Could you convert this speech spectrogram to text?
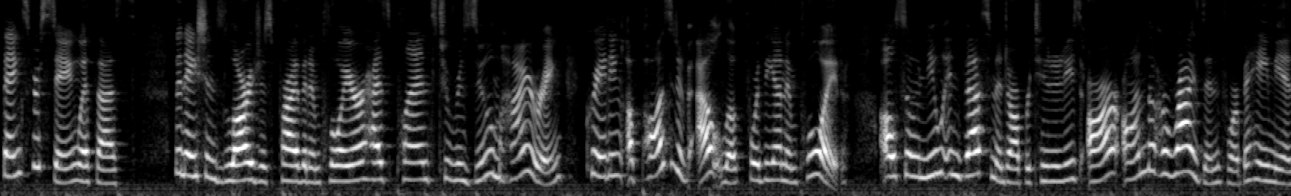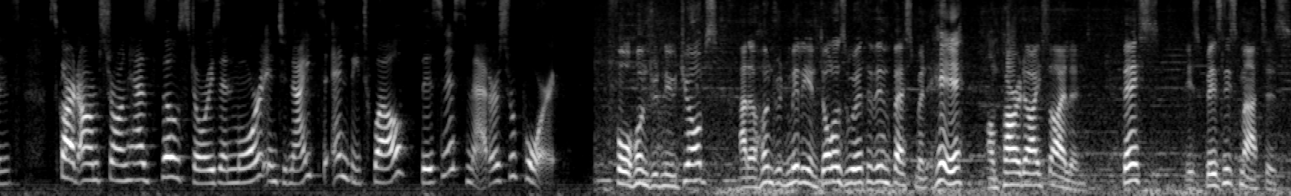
Thanks for staying with us. The nation's largest private employer has plans to resume hiring, creating a positive outlook for the unemployed. Also, new investment opportunities are on the horizon for Bahamians. Scott Armstrong has those stories and more in tonight's NB12 Business Matters Report. 400 new jobs and $100 million worth of investment here on Paradise Island. This is Business Matters.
